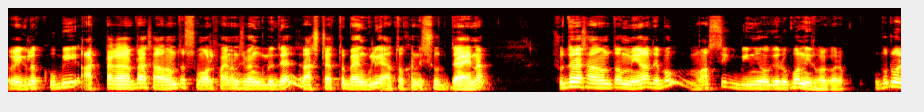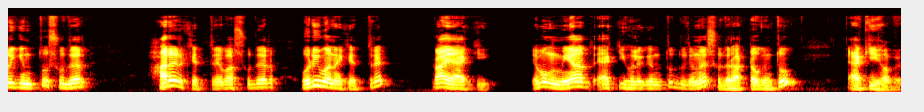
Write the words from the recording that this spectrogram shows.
তবে এগুলো খুবই আট টাকাটা সাধারণত স্মল ফাইন্যান্স ব্যাঙ্কগুলি দেয়। রাষ্ট্রায়ত্ত ব্যাঙ্কগুলি এতখানি সুদ দেয় না। সুদের সাধারণত মেয়াদ এবং মাসিক বিনিয়োগের উপর নির্ভর করে। দুটোরই কিন্তু সুদের হারের ক্ষেত্রে বা সুদের পরিমাণের ক্ষেত্রে প্রায় একই এবং মেয়াদ একই হলে কিন্তু দুজনের সুদের হারটাও কিন্তু একই হবে।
